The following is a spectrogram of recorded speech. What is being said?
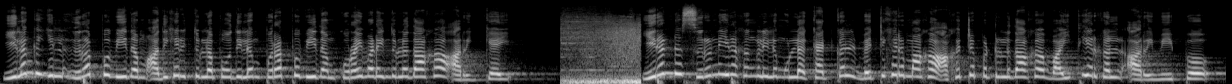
இலங்கையில் இறப்பு வீதம் அதிகரித்துள்ள போதிலும் பிறப்பு வீதம் குறைவடைந்துள்ளதாக அறிக்கை. இரண்டு சிறுநீரகங்களிலும் உள்ள கற்கள் வெற்றிகரமாக அகற்றப்பட்டுள்ளதாக வைத்தியர்கள் அறிவிப்பு.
